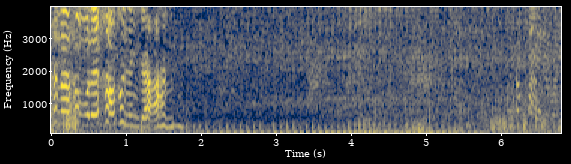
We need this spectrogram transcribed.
ขนาดทำบ่ได้เข้าเขายังยาน ต้องไปเดี๋ยวมัน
